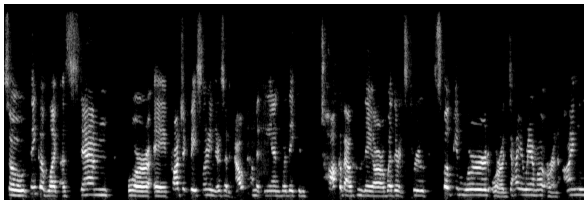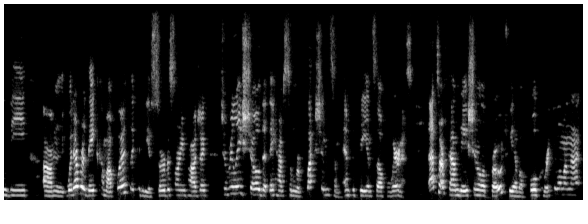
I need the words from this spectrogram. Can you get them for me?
So think of like a STEM or a project based learning, there's an outcome at the end where they can talk about who they are, whether it's through spoken word or a diorama or an iMovie, um, whatever they come up with. It can be a service learning project to really show that they have some reflection, some empathy, and self awareness. That's our foundational approach. We have a full curriculum on that.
